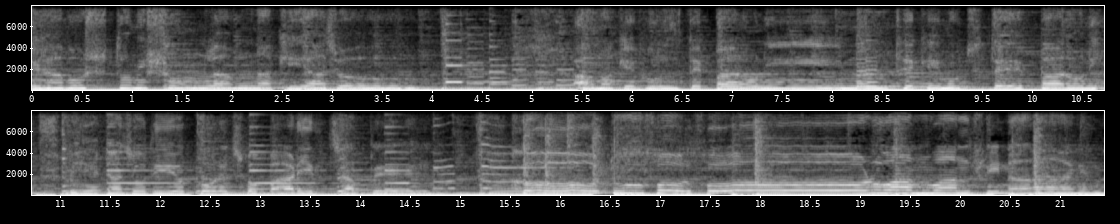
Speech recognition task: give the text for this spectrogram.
বেলাবোস তুমি শুনলাম নাকি আজও? আমাকে ভুলতে পারোনি, মন থেকে মুছতে পারোনি। বিয়েটা যদিও করেছ বাড়ির চাপে। হো two four four one one three nine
